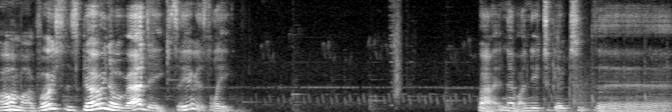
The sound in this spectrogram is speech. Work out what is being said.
my voice is going already. Seriously. Right, now I need to go to the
